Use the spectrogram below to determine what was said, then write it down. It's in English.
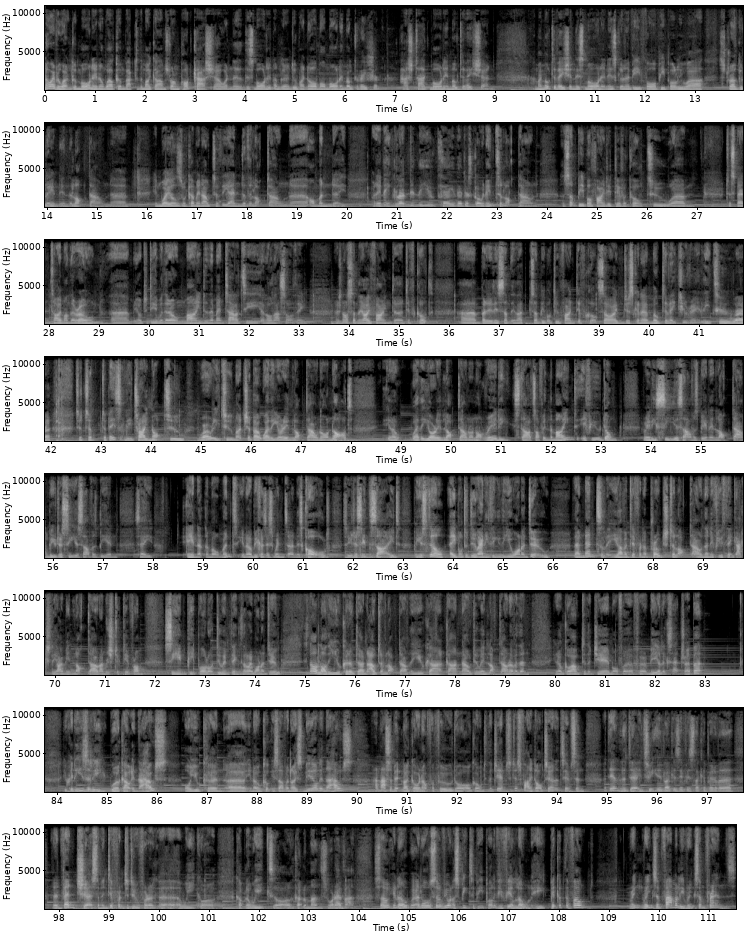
Hello, everyone. Good morning, and welcome back to the Mike Armstrong podcast show. And uh, this morning, I'm going to do my normal morning motivation hashtag morning motivation. And my motivation this morning is going to be for people who are struggling in the lockdown. Uh, in Wales, we're coming out of the end of the lockdown uh, on Monday, but in England, in the UK, they're just going into lockdown. And some people find it difficult to. Um, to spend time on their own, um, you know, to deal with their own mind and their mentality and all that sort of thing. It's not something I find uh, difficult, um, but it is something that some people do find difficult. So I'm just going to motivate you really to, uh, to, to to basically try not to worry too much about whether you're in lockdown or not you know, whether you're in lockdown or not really starts off in the mind. If you don't really see yourself as being in lockdown, but you just see yourself as being, say, in at the moment, you know, because it's winter and it's cold, so you're just inside, but you're still able to do anything that you want to do, then mentally you have a different approach to lockdown than if you think, actually, I'm in lockdown, I'm restricted from seeing people or doing things that I want to do. There's not a lot that you could have done out of lockdown that you can't, can't now do in lockdown other than, you know, go out to the gym or for, for a meal, etc. But you can easily work out in the house or you can, uh, you know, cook yourself a nice meal in the house and that's a bit like going out for food or, or, going to the gym. So just find alternatives, and at the end of the day, treat it like as if it's like a bit of a, an adventure, something different to do for a, a, a, week or a couple of weeks or a couple of months, whatever. So you know, and also if you want to speak to people, if you feel lonely, pick up the phone, ring ring some family, ring some friends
